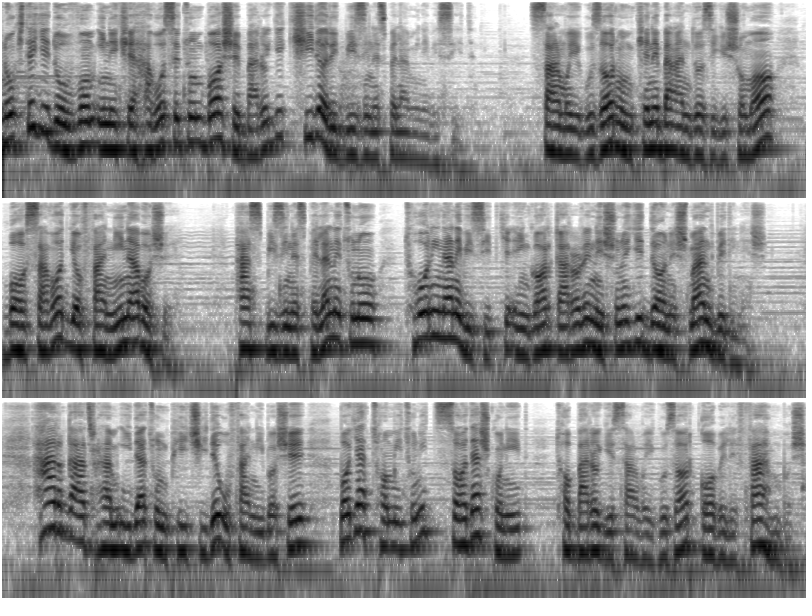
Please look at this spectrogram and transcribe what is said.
نکته دوم اینه که حواستون باشه برای کی دارید business plan می نویسید. سرمایه گذار ممکنه به اندازه شما با سواد یا فنی نباشه پس business plan تون رو طوری ننویسید که انگار قراره نشون یه دانشمند بدینش. هر قدر هم ایدهتون پیچیده و فنی باشه باید تا می‌تونید سادش کنید تا برای سرمایه گذار قابل فهم باشه.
